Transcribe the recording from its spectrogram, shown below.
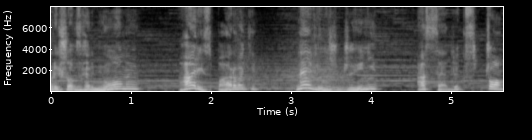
Прийшов з Герміоною, Гаррі з Парваті, Невіл з Джині, а Седрик з Чо.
